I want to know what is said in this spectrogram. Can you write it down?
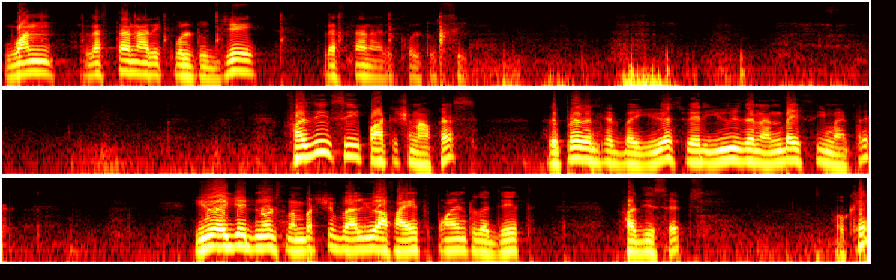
1 less than or equal to j less than or equal to c. Fuzzy C partition of S represented by U s where U is an n by C matrix, U i j denotes membership value of ith point to the jth fuzzy sets okay.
